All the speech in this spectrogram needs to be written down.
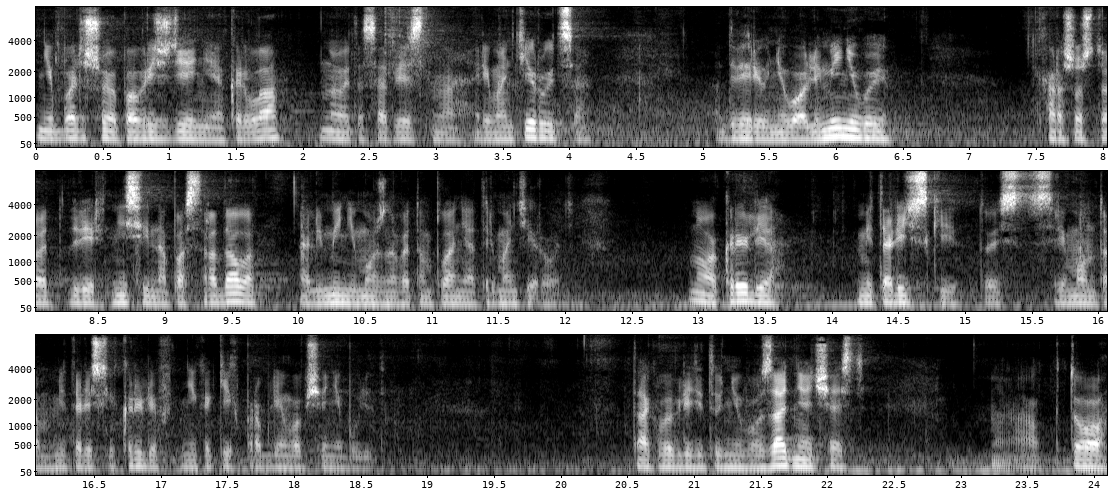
Небольшое повреждение крыла, но это, соответственно, ремонтируется. Двери у него алюминиевые. Хорошо, что эта дверь не сильно пострадала. Алюминий можно в этом плане отремонтировать. Ну а крылья металлические, то есть с ремонтом металлических крыльев никаких проблем вообще не будет. Так выглядит у него задняя часть. А, кто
